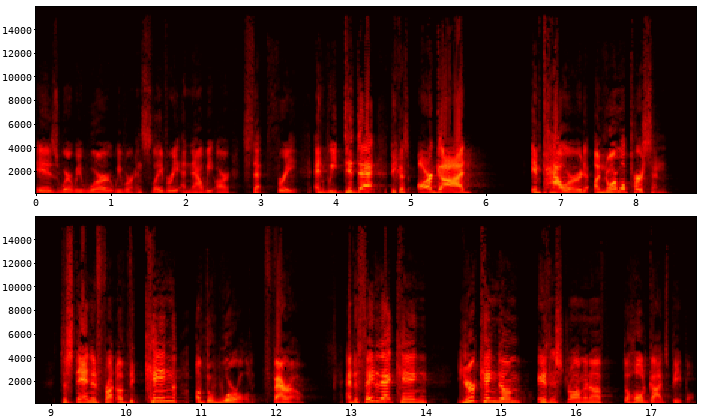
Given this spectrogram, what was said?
is where we were, we were in slavery, and now we are set free. And we did that because our God empowered a normal person to stand in front of the king of the world, Pharaoh, and to say to that king, Your kingdom isn't strong enough to hold God's people.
